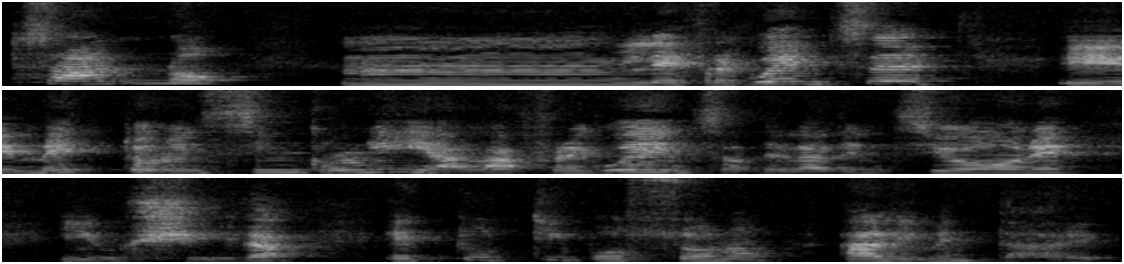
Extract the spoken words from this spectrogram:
sanno mm, le frequenze e mettono in sincronia la frequenza della tensione in uscita e tutti possono alimentare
